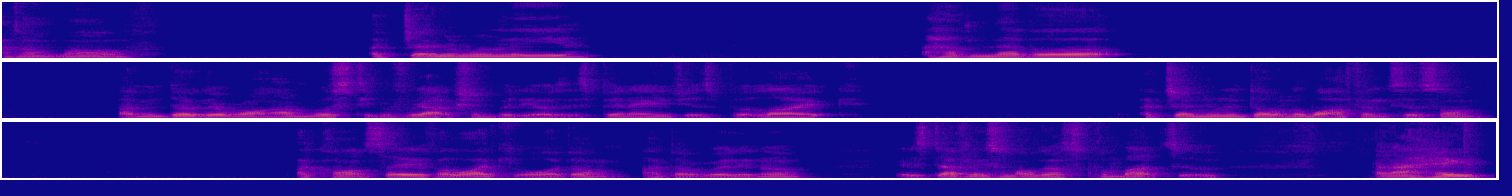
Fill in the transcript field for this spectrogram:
I don't know. I genuinely have never. I mean, don't get wrong, I'm rusty with reaction videos. It's been ages, but like I genuinely don't know what I think of the song. I can't say if I like it or I don't. I don't really know. It's definitely something I'm going to come back to. And I hate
